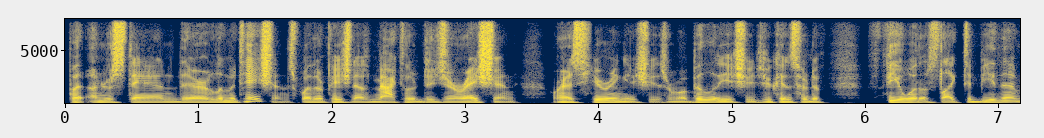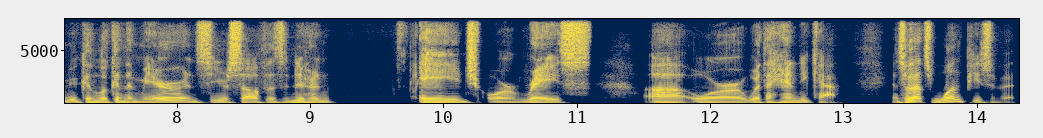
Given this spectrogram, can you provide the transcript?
but understand their limitations, whether a patient has macular degeneration or has hearing issues or mobility issues. You can sort of feel what it's like to be them. You can look in the mirror and see yourself as a different age or race uh, or with a handicap. And so that's one piece of it.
